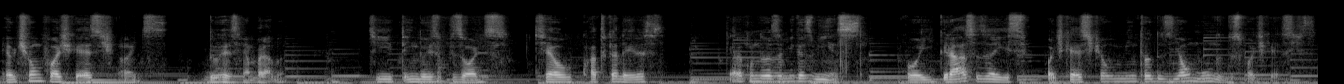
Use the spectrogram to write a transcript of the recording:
eu tinha um podcast antes do Resenha Braba, que tem dois episódios, que é o Quatro Cadeiras, que era com duas amigas minhas. Foi graças a esse podcast que eu me introduzi ao mundo dos podcasts.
